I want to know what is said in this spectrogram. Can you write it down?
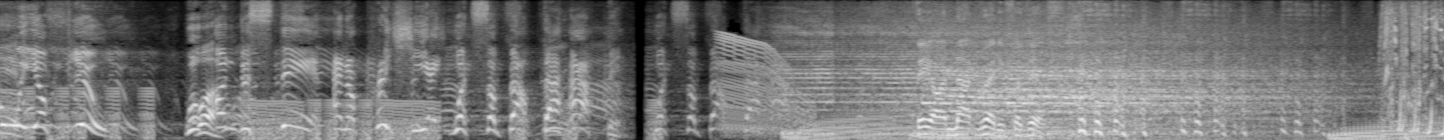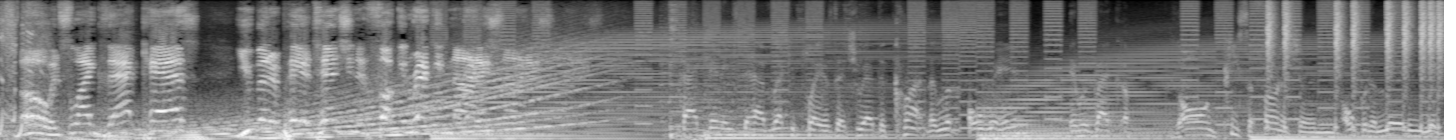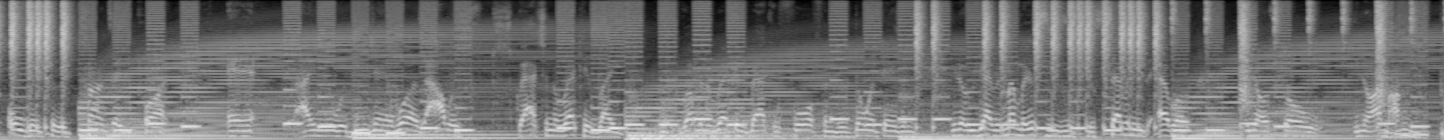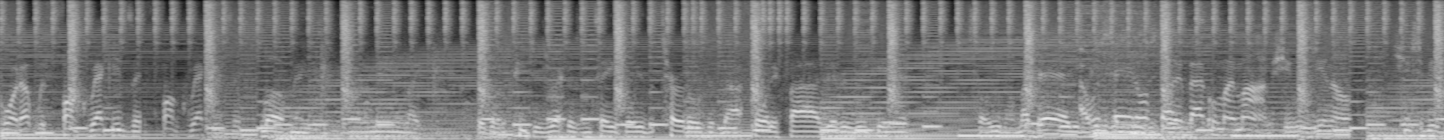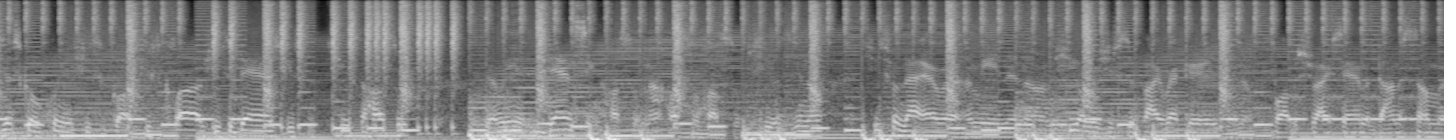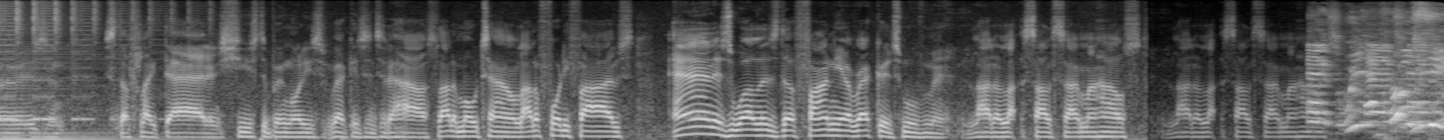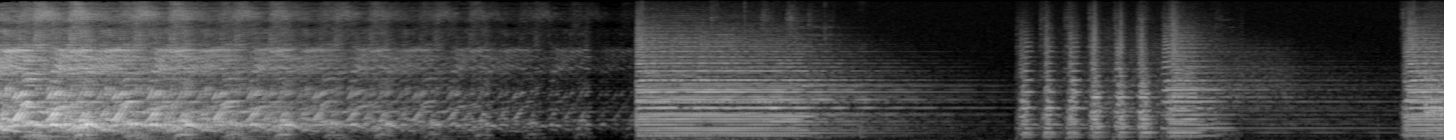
Only a few will what? understand and appreciate what's about to happen. What's about to happen. They are not ready for this. oh, it's like that, Kaz? You better pay attention and fucking recognize. Back then, they used to have record players that you had to climb to look over in. It was like a long piece of furniture, and open the lid and look over into the turntable part. And I knew what DJing was. I was scratching the records, like rubbing the records back and forth and just doing things. And, you know, you gotta remember, this is the 70s era, you know, so, you know, I'm, I'm brought up with funk records and funk records and love, man. You know what I mean? Like, they go to Peaches Records and take away the Turtles and buy 45 every weekend. So, you know, my dad, you know, I would say it all started back with my mom. She was, you know, she used to be a disco queen. She used to go, she used to club, she used to dance, she used to, she used to hustle. I mean, dancing hustle, not hustle hustle. She was, you know, she's from that era. I mean, and um, she always used to buy records, you know, Barbra Streisand, Donna Summers, and stuff like that. And she used to bring all these records into the house. A lot of Motown, a lot of 45s, and as well as the Fania Records movement. A lot of Southside My House. A lot of Southside My House. As we proceed.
